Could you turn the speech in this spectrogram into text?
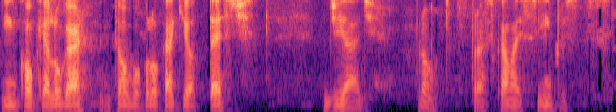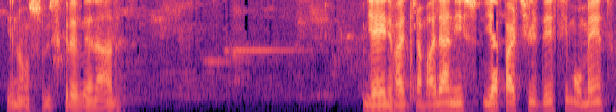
em qualquer lugar, então eu vou colocar aqui, ó, teste de AD, pronto, para ficar mais simples e não subscrever nada. E aí ele vai trabalhar nisso, e a partir desse momento,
